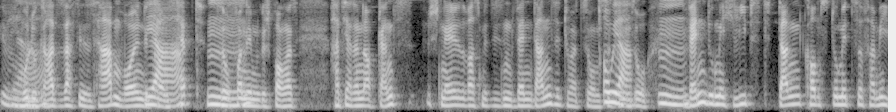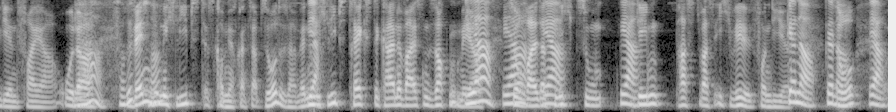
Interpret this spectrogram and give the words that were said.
wo Ja. du gerade sagst, dieses haben wollende Ja. Mhm. Konzept, so von dem du gesprochen hast, hat ja dann auch ganz schnell sowas mit diesen Wenn-Dann-Situationen zu Oh tun. ja. So, wenn du mich liebst, dann kommst du mit zur Familienfeier. Oder Ja, verrückt, wenn du ne? mich liebst, es kommen ja auch ganz absurde Sachen, wenn Ja. du mich liebst, trägst du keine weißen Socken mehr. Ja, ja, so, weil das ja. nicht zu Ja. dem passt, was ich will von dir. Genau, genau, So, ja.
